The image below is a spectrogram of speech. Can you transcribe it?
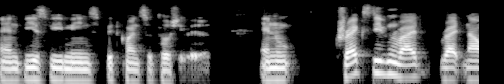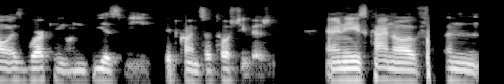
and BSV means Bitcoin Satoshi Vision. And Craig Stephen Wright right now is working on BSV, Bitcoin Satoshi Vision. And he's kind of an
